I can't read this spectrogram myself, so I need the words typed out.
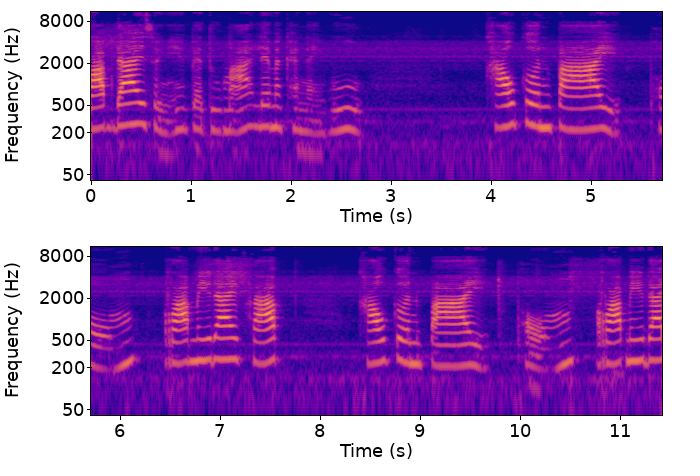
รับได้ส่วนนี้เป็นตูมะเล่มาแค่ไนบูเขาเกินไป ผมรับไม่ได้ครับ เขาเกินไป ผมรับไม่ได้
